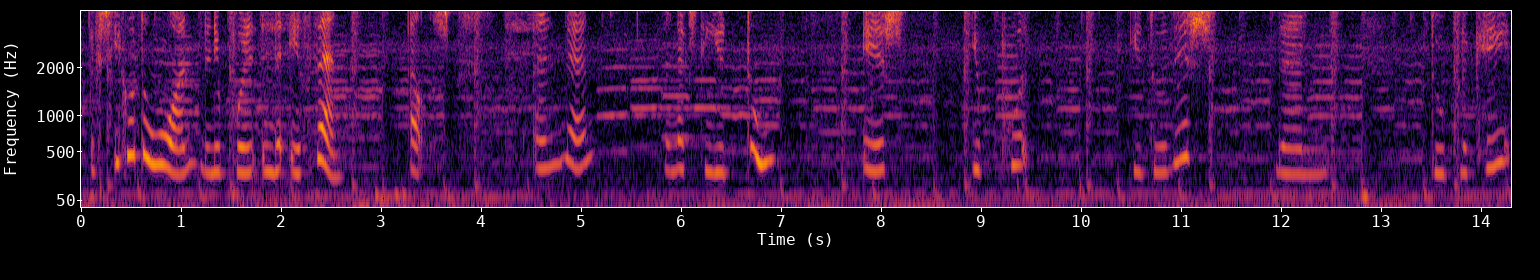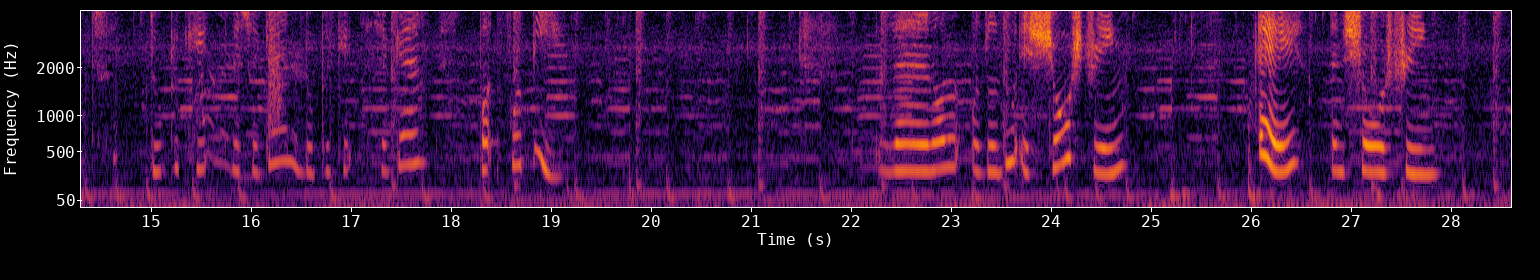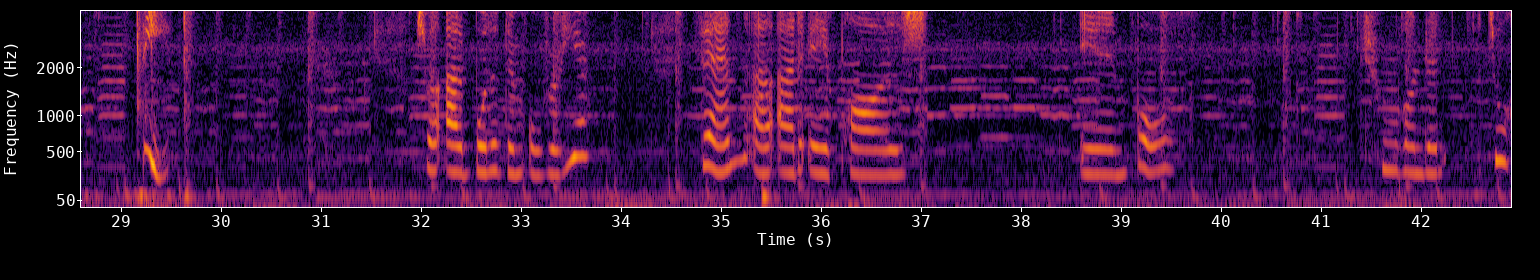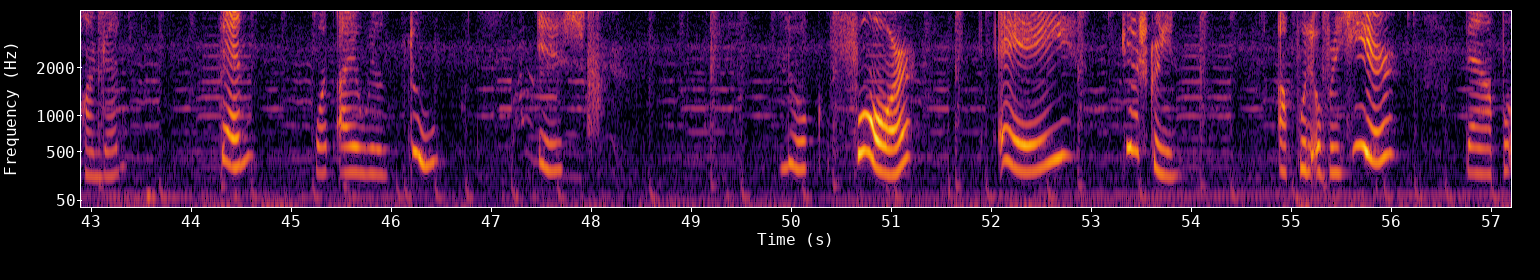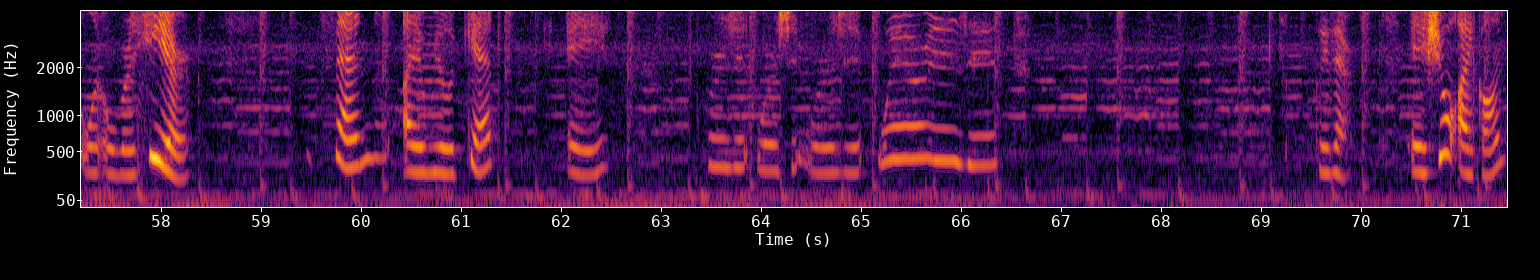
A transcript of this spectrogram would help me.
if it's equal to one then you put it in the if then else and then the next thing you do is you put you do this then duplicate duplicate this again duplicate this again but for b. Then what it'll do is show string a then show string b. So I'll add both of them over here then I'll add a pause in both. 200 200 then what I will do is look for a clear screen. I'll put it over here then I'll put one over here. Then I will get a where is it? Where is it? Where is it? Where is it? Okay, there. A show icon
